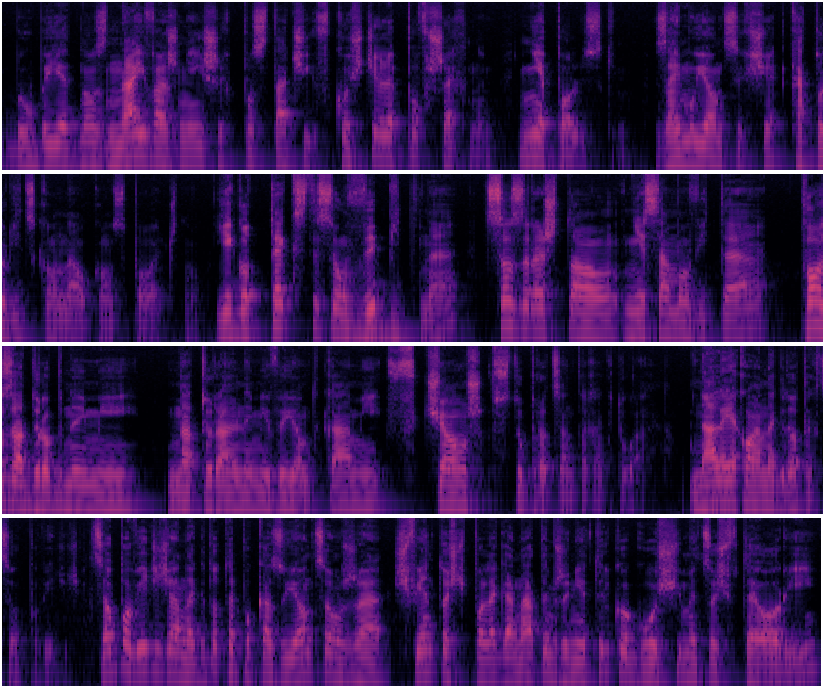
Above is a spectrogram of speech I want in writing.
Byłby jedną z najważniejszych postaci w Kościele powszechnym, nie polskim, zajmujących się katolicką nauką społeczną. Jego teksty są wybitne, co zresztą niesamowite, poza drobnymi, naturalnymi wyjątkami, wciąż w 100% aktualne. No ale jaką anegdotę chcę opowiedzieć? Chcę opowiedzieć anegdotę pokazującą, że świętość polega na tym, że nie tylko głosimy coś w teorii,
